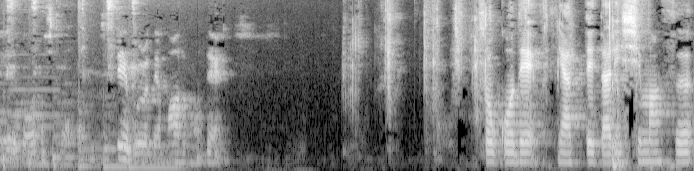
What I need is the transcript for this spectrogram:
ーブルが私のキッチテーブルでもあるので、そこでやってたりします。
